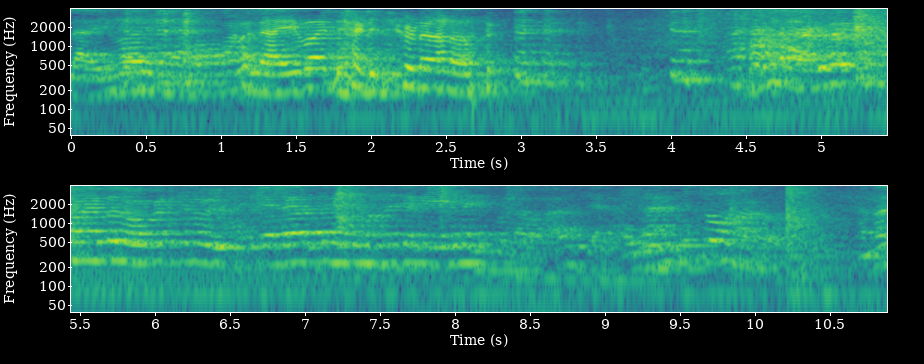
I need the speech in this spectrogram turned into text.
ലൈവായിട്ട് ഇപ്പൊ ലൈവായിട്ട് അടിച്ചുവിടാണോ എല്ലാവർക്കും മുമ്പ് ചെറിയ നെരിപ്പുണ്ടാവും അത് ശരി. സ്വിച്ച് ഓൺ ആണോ എന്നാ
